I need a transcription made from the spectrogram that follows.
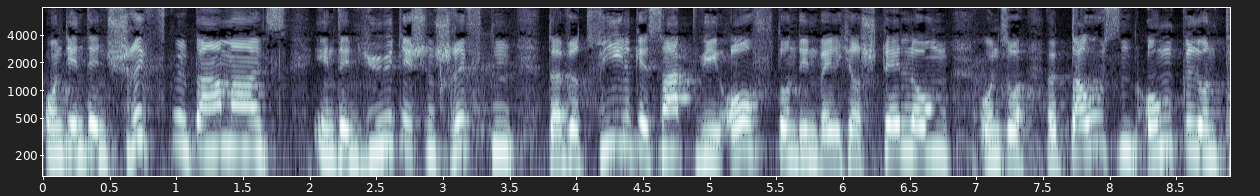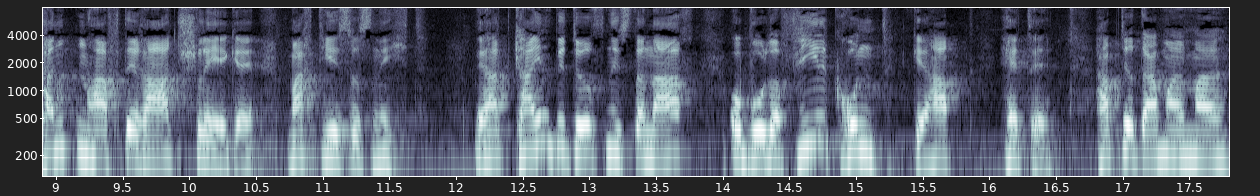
Und in den Schriften damals, in den jüdischen Schriften, da wird viel gesagt, wie oft und in welcher Stellung und so tausend Onkel und Tantenhafte Ratschläge. Macht Jesus nicht. Er hat kein Bedürfnis danach, obwohl er viel Grund gehabt hätte. Habt ihr da mal, mal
